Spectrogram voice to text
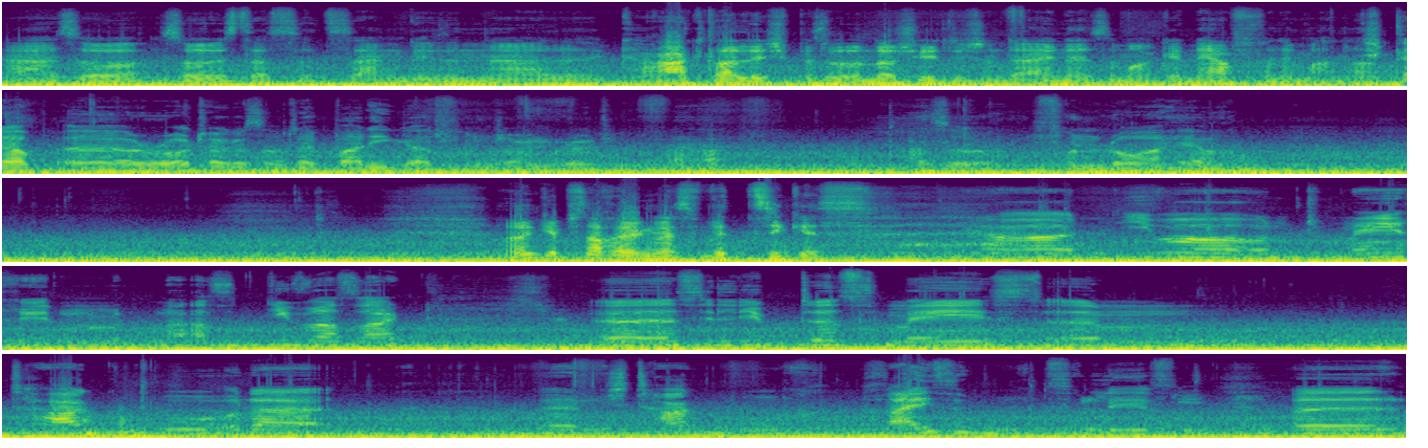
Ja, so, so ist das sozusagen. Die sind äh, charakterlich ein bisschen unterschiedlich und der eine ist immer genervt von dem anderen. Ich glaube, äh, Roadhog ist auch der Bodyguard von Junkrat. Aha. Also von Lore her. Und gibt's noch irgendwas Witziges? Ja, Diva und May reden miteinander. Also Diva sagt, äh, sie liebt es, Mays ähm, Tagebuch oder äh, nicht Tagebuch, Reisebuch zu lesen, weil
